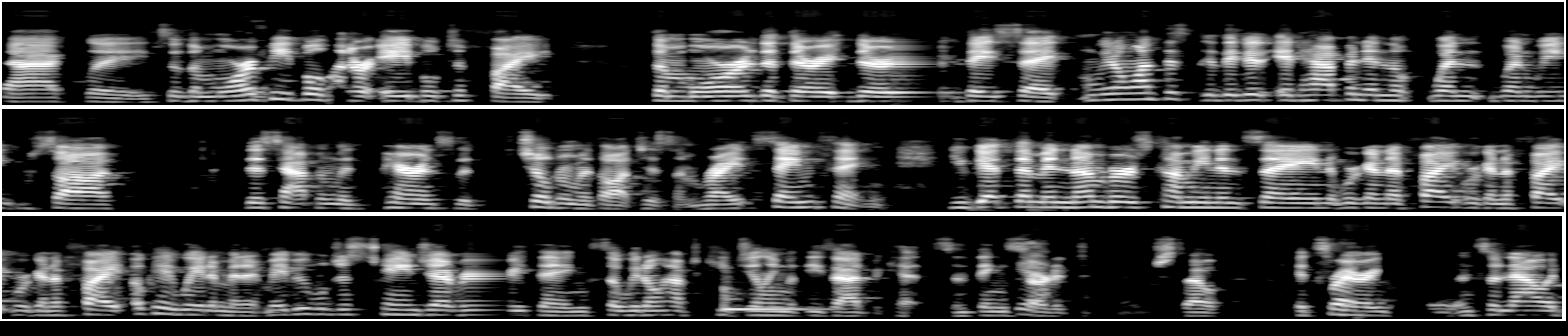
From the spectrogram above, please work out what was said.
exactly. So the more people that are able to fight, the more that they're they're they say we don't want this. They did it happened in the when when we saw this happened with parents with children with autism, right? Same thing. You get them in numbers coming and saying, we're going to fight, we're going to fight, we're going to fight. Okay, wait a minute. Maybe we'll just change everything so we don't have to keep dealing with these advocates. And things Yeah. started to change. So it's Right. very true. And so now it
